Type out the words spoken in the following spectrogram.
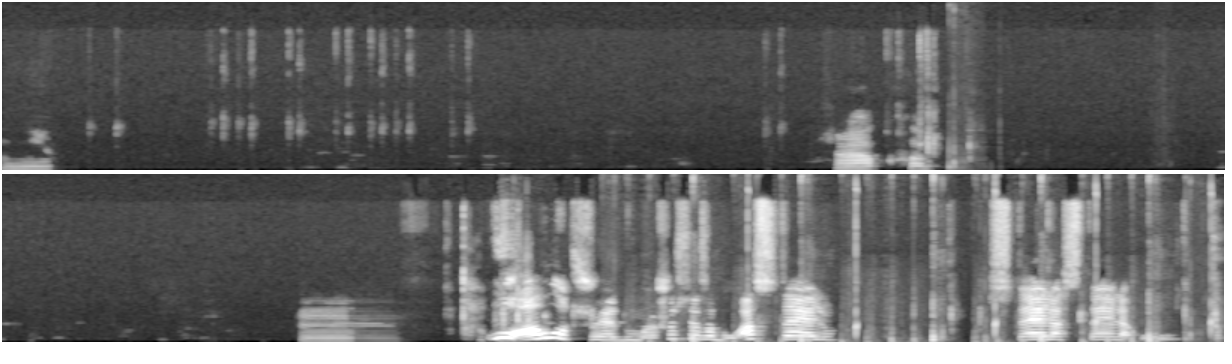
Ні. Так. О, а от що я думаю, щось я забув. А стелю. Стеля, стеля. О, так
